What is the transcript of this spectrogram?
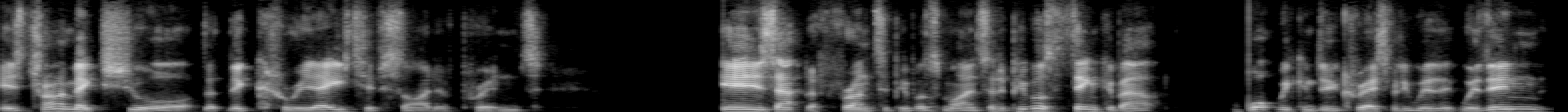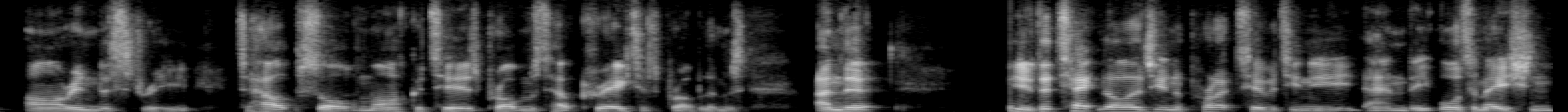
is trying to make sure that the creative side of print is at the front of people's minds. So that people think about what we can do creatively with, within our industry to help solve marketers' problems, to help creatives' problems, and that you know, the technology and the productivity need and the automation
